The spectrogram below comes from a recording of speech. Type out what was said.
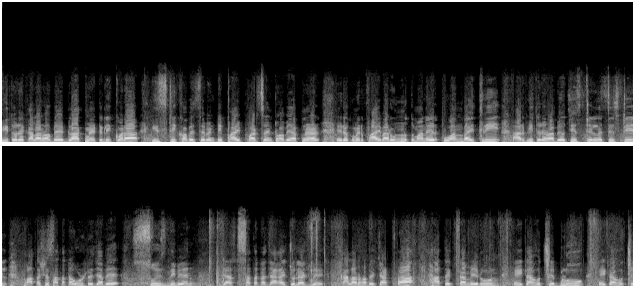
ভিতরে কালার হবে ব্ল্যাক মেটালিক করা স্টিক হবে সেভেন্টি ফাইভ পার্সেন্ট হবে আপনার, এরকমের ফাইবার উন্নত মানের ওয়ান বাই থ্রি আর ভিতরে হবে হচ্ছে স্টিলনেস স্টিল বাতাসে ছাতাটা উল্টে যাবে, সুইচ দিবেন জাস্ট ছাতাটা জায়গায় চলে আসবে। কালার হবে চারটা, হাতেরটা মেরুন এইটা হচ্ছে ব্লু, এটা হচ্ছে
